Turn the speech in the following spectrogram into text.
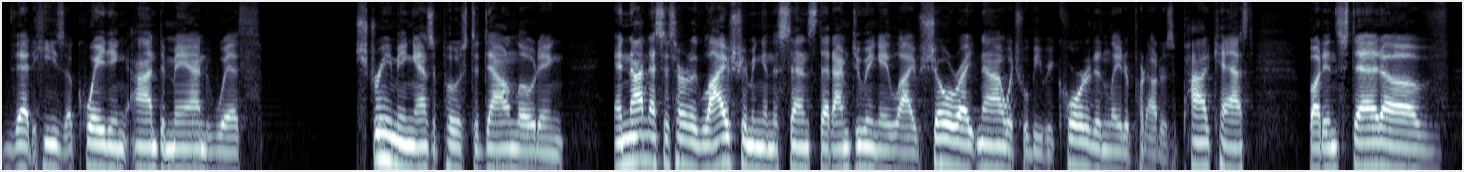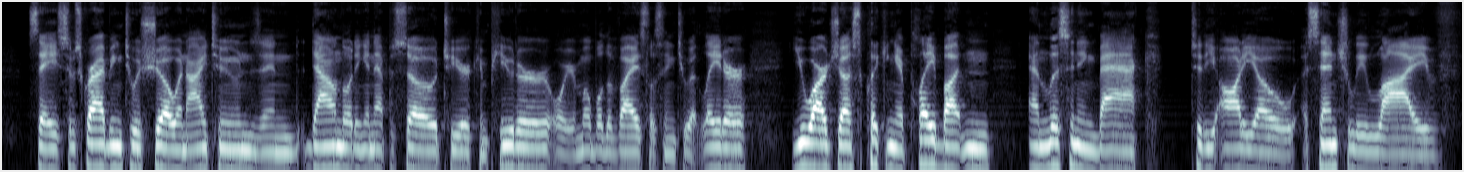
that he's equating on demand with streaming as opposed to downloading. and not necessarily live streaming in the sense that I'm doing a live show right now, which will be recorded and later put out as a podcast. But instead of, say, subscribing to a show in iTunes and downloading an episode to your computer or your mobile device, listening to it later, you are just clicking a play button and listening back to the audio essentially live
